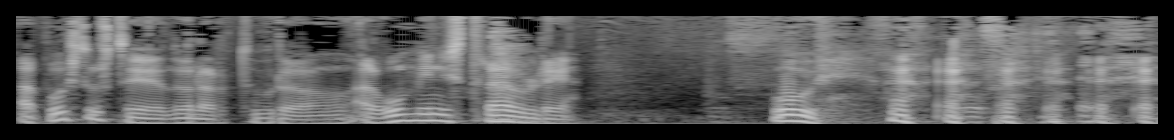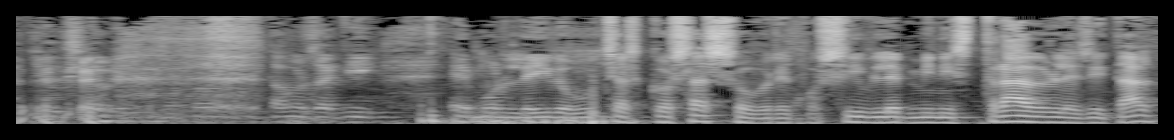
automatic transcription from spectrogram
¿Ha usted, don Arturo, algún ministrable? Uy. estamos aquí hemos leído muchas cosas sobre posibles ministrables y tal,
